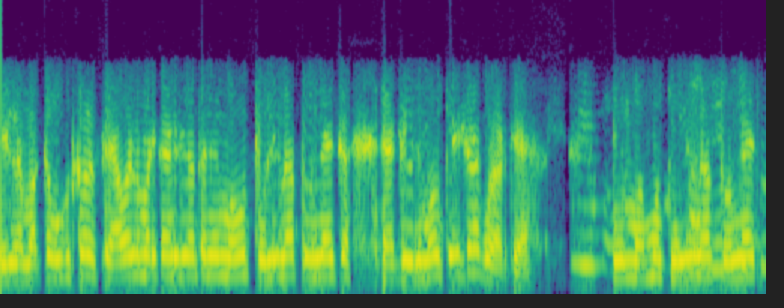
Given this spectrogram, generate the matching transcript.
ಇಲ್ಲಿ ನಮ್ಮ ಅಕ್ಕ ಉಗಿದ್ ಕಳಿಸ್ತಿ ಯಾವಳ್ನ ಮಾಡಿಕೊಂಡಿದೀವಿ ಅಂತ ನಿಮ್ಮ ಮೌ ತುಳಿನ ತುಳ್ನೇಕ ಯಾಕೆ ನಿಮ್ಮ ಕೇಳ್ಕೊಳಕ್ ಓಡಾಡ್ತೀಯ? ನಿಮ್ಮ ಅಮ್ಮ ತುಳಿನ ತುಳ್ನೇಕ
